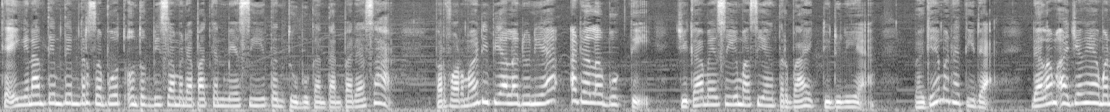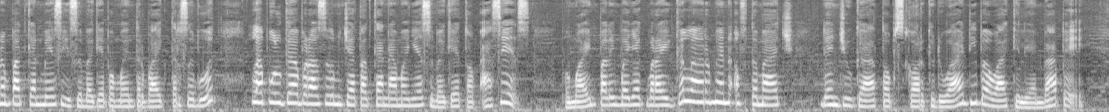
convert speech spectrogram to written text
Keinginan tim-tim tersebut untuk bisa mendapatkan Messi tentu bukan tanpa dasar. Performa di Piala Dunia adalah bukti jika Messi masih yang terbaik di dunia. Bagaimana tidak? Dalam ajang yang menempatkan Messi sebagai pemain terbaik tersebut, La Pulga berhasil mencatatkan namanya sebagai top assist, pemain paling banyak meraih gelar Man of the Match, dan juga top skor kedua di bawah Kylian Mbappe.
